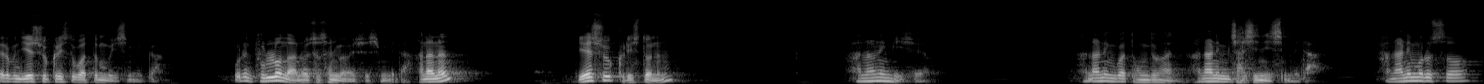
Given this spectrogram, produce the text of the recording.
여러분 예수 그리스도가 어떤 분이십니까? 우리는 둘로 나눠서 설명할 수 있습니다. 하나는 예수 그리스도는 하나님이세요. 하나님과 동등한 하나님 자신이십니다. 하나님으로서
